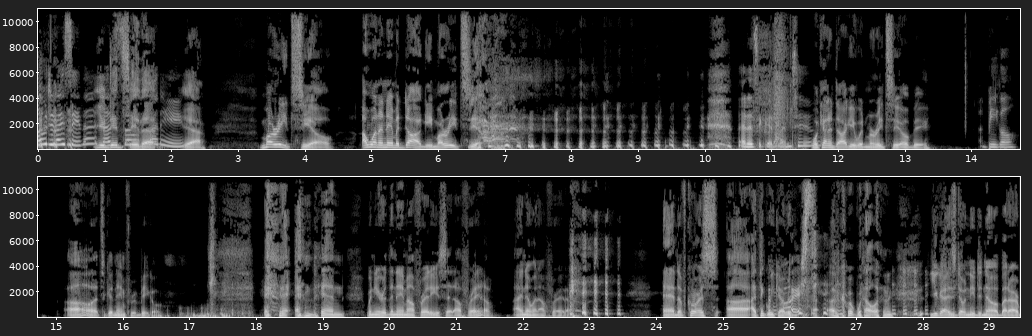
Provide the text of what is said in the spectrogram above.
Oh, did I say that? You That's did so say that. Funny. Yeah. Maurizio. I want to name a doggy Maurizio. That is a good one too. what kind of doggy would Maurizio be? A beagle. Oh, that's a good name for a beagle. and then when you heard the name Alfredo, you said, Alfredo. I know an Alfredo. and of course, uh, I think we Of covered, course. of course, well, you guys don't need to know about our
